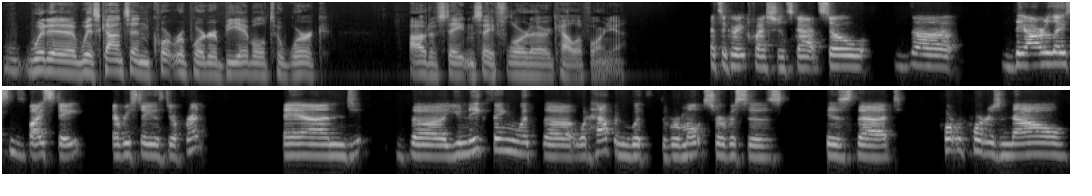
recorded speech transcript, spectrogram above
would a Wisconsin court reporter be able to work out of state in say Florida or California? That's a great question, Scott. So the they are licensed by state. Every state is different. And the unique thing with the what happened with the remote services is that court reporters now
